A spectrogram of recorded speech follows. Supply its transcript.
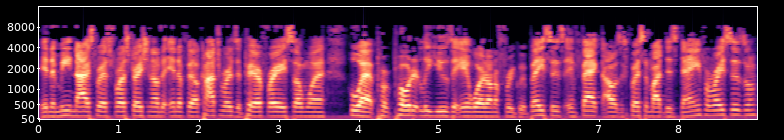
In the meeting, I expressed frustration over the NFL controversy to paraphrase someone who had purportedly used the N-word on a frequent basis. In fact, I was expressing my disdain for racism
